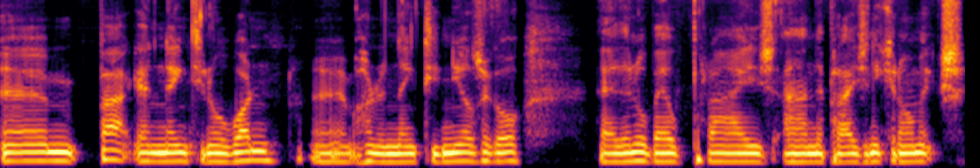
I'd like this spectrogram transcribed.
Um, back in 1901, um, 119 years ago, uh, the Nobel Prize and the Prize in Economics,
